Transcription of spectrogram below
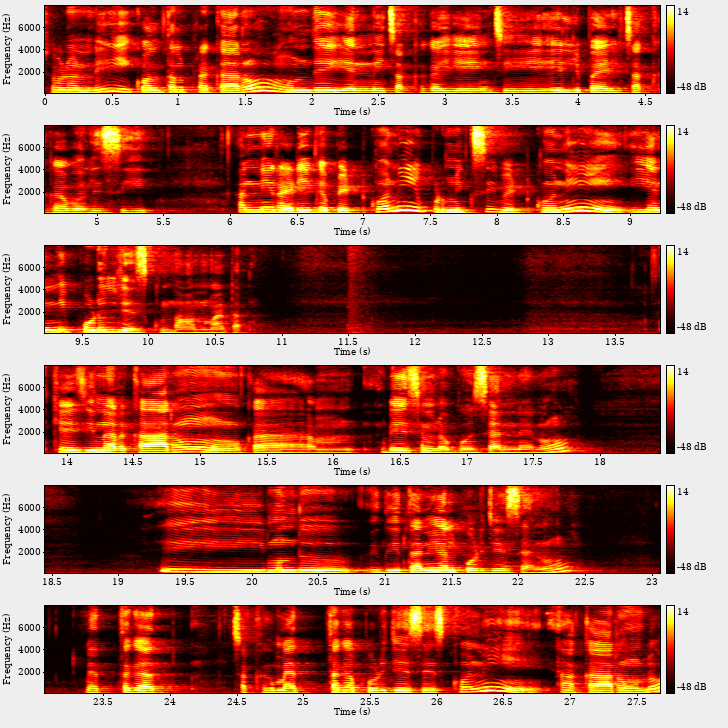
చూడండి ఈ కొలతల ప్రకారం ముందే ఇవన్నీ చక్కగా వేయించి ఎల్లిపాయలు చక్కగా వలిసి అన్నీ రెడీగా పెట్టుకొని ఇప్పుడు మిక్సీ పెట్టుకొని ఇవన్నీ పొడులు చేసుకుందాం అనమాట కేజీన్నర కారం ఒక బేసిన్లో పోసాను నేను. ఈ ముందు ఇది ధనియాల పొడి చేశాను. మెత్తగా చక్కగా మెత్తగా పొడి చేసేసుకొని ఆ కారంలో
